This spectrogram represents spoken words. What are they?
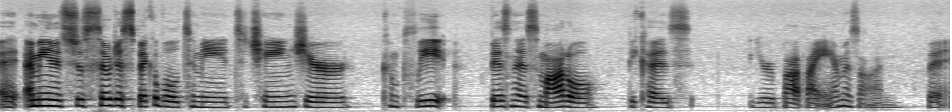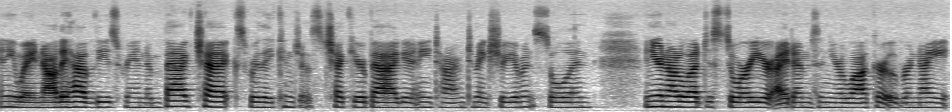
I, I mean, it's just so despicable to me to change your complete business model because you're bought by Amazon. But anyway, now they have these random bag checks where they can just check your bag at any time to make sure you haven't stolen. And you're not allowed to store your items in your locker overnight.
